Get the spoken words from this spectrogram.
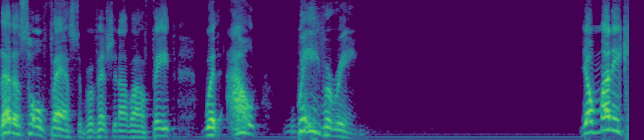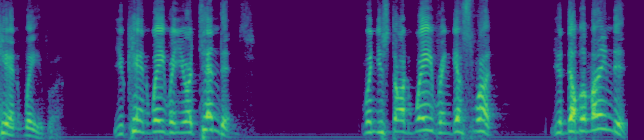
Let us hold fast the profession of our faith without wavering. Your money can't waver. You can't waver your attendance. When you start wavering, guess what? You're double minded.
